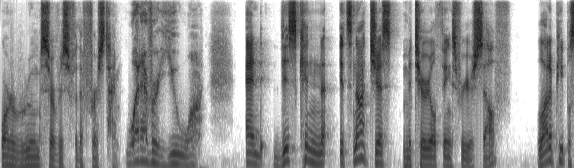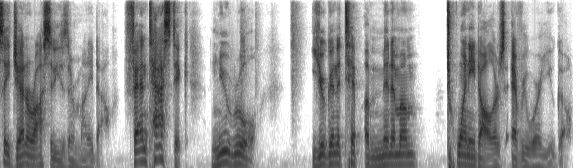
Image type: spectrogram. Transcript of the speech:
order room service for the first time. Whatever you want. And this can, it's not just material things for yourself. A lot of people say generosity is their money dial. Fantastic. New rule. You're going to tip a minimum $20 everywhere you go.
